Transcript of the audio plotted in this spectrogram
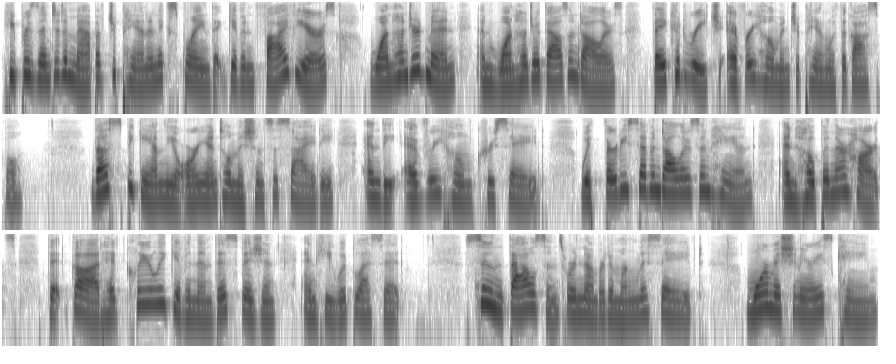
He presented a map of Japan and explained that given five years, 100 men, and $100,000, they could reach every home in Japan with the gospel. Thus began the Oriental Mission Society and the Every Home Crusade, with $37 in hand and hope in their hearts that God had clearly given them this vision and He would bless it. Soon thousands were numbered among the saved. More missionaries came,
